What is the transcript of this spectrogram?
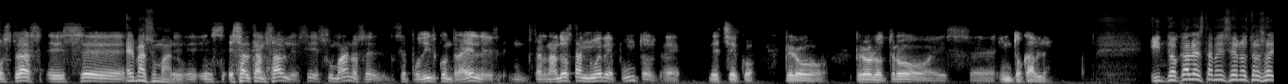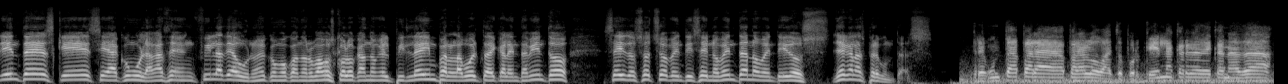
ostras, es... Eh, es más humano. Eh, es, alcanzable, sí, es humano, se, puede ir contra él. Fernando está en nueve puntos de, Checo, pero, pero el otro es eh, intocable. Intocables también son nuestros oyentes que se acumulan, hacen fila de a uno, como cuando nos vamos colocando en el pit lane para la vuelta de calentamiento 628 2690 92. Llegan las preguntas. Pregunta para, para Lobato, ¿por qué en la carrera de Canadá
